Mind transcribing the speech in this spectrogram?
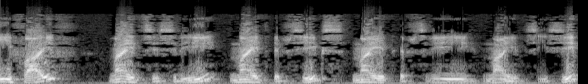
E5 knight C 3 knight F 6 knight F 3 knight C 6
